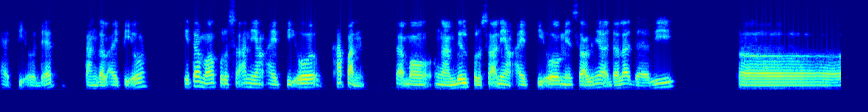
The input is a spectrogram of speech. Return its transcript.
IPO date, tanggal IPO. Kita mau perusahaan yang IPO kapan? Kita mau ngambil perusahaan yang IPO misalnya adalah dari uh,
